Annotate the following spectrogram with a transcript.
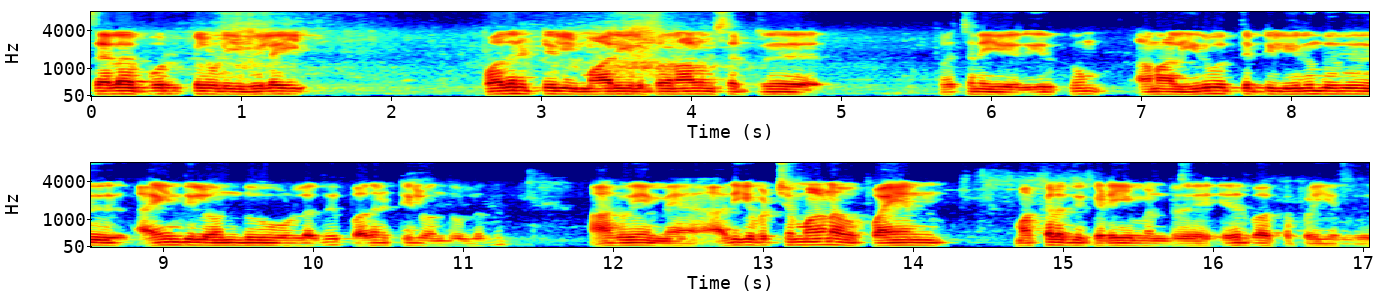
சில பொருட்களுடைய விலை பதினெட்டில் மாறியிருப்பதனாலும் சற்று பிரச்சனை இருக்கும். ஆனால் இருபத்தெட்டில் இருந்தது ஐந்தில் வந்து உள்ளது பதினெட்டில் வந்து உள்ளது. ஆகவே மே அதிகபட்சமான பயன் மக்களுக்கு கிடைக்கும் என்று எதிர்பார்க்கப்படுகிறது.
